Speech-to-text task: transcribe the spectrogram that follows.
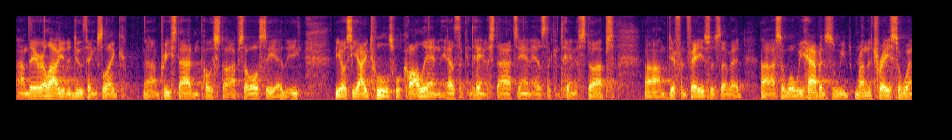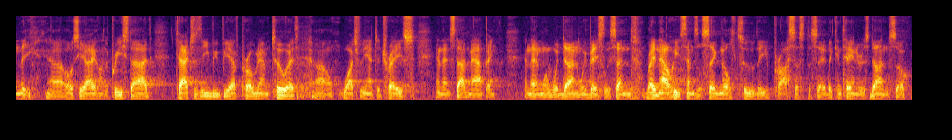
Um, they allow you to do things like uh, pre-start and post-stop. So OCI, the the OCI tools will call in as the container starts and as the container stops, um, different phases of it. Uh, so what we happens is we run the trace of when the uh, OCI on the pre-start attaches the eBPF program to it, uh, watch for the enter trace, and then start mapping. And then when we're done, we basically send, right now he sends a signal to the process to say the container is done, so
